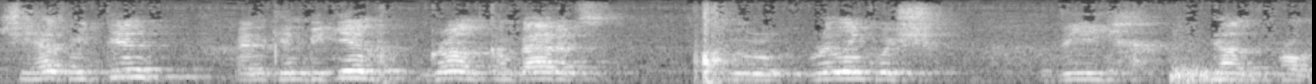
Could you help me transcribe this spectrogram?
she has me pinned and can begin ground combatives to relinquish the gun from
